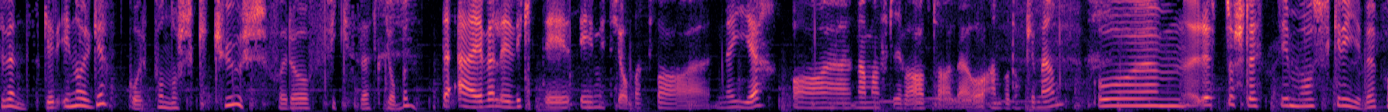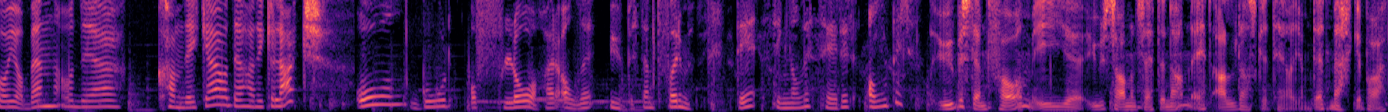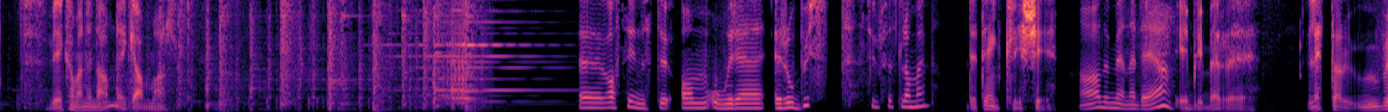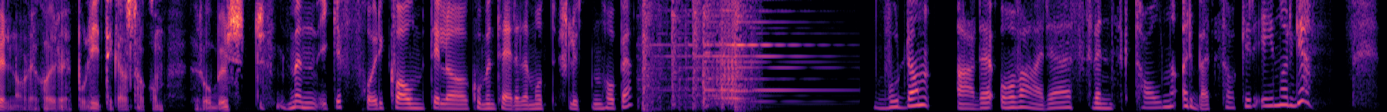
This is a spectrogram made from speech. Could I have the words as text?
Svensker i Norge går på norsk kurs for å fikse jobben. Det er veldig viktig i mitt jobb å være nøye og når man skriver avtale og andre dokument. Og um, rett og slett, de må skrive på jobben, og det kan de ikke, og det har de ikke lært. Ål, gol og flå har alle ubestemt form. Det signaliserer alder. Ubestemt form i uh, usammensette navn er et alderskriterium. Det er et merke på at vedkommende navn er gammelt. Hva synes du om ordet robust, Sylfest Lomheim? Dette er en klisjé. Ja, du mener det, ja. Jeg blir bare lettere uvel når jeg hører politikere snakke om robust. Men ikke for kvalm til å kommentere det mot slutten, håper jeg. Hvordan er det å være svensktalende arbeidstaker i Norge?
